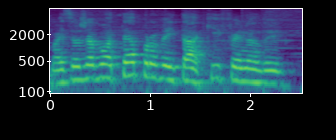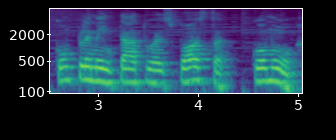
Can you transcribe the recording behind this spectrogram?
Mas eu já vou até aproveitar aqui, Fernando, e complementar a tua resposta, como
